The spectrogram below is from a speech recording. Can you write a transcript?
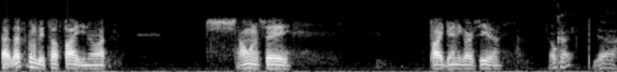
That, that's going to be a tough fight. You know, I, I want to say probably Danny Garcia. Okay. Yeah.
